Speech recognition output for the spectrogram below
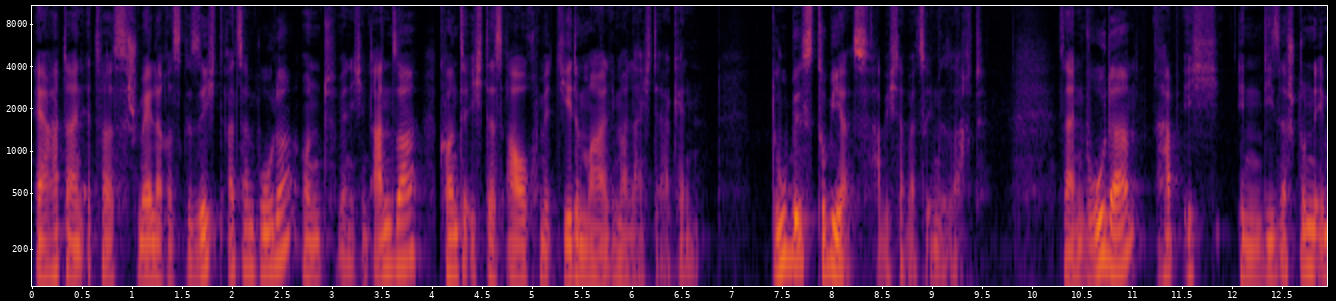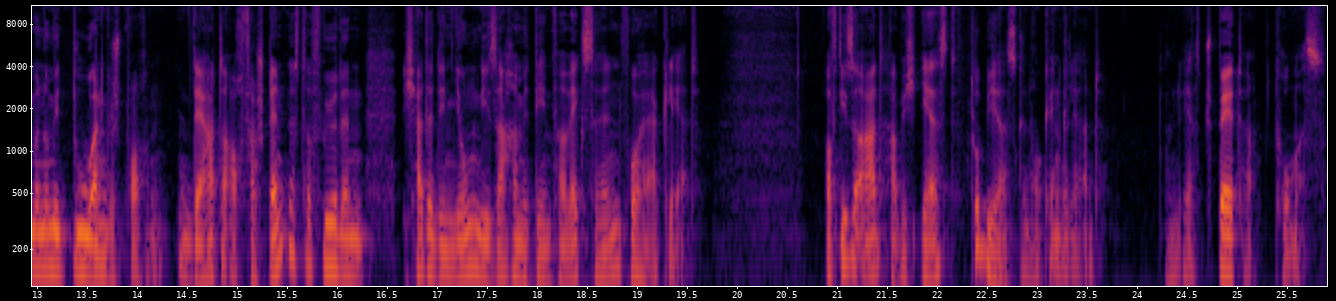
Er hatte ein etwas schmäleres Gesicht als sein Bruder und wenn ich ihn ansah, konnte ich das auch mit jedem Mal immer leichter erkennen. Du bist Tobias, habe ich dabei zu ihm gesagt. Seinen Bruder habe ich in dieser Stunde immer nur mit du angesprochen. Der hatte auch Verständnis dafür, denn ich hatte den Jungen die Sache mit dem Verwechseln vorher erklärt. Auf diese Art habe ich erst Tobias genau kennengelernt und erst später Thomas.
